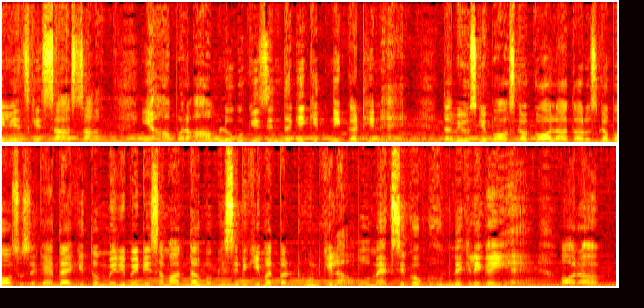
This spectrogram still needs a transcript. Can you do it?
एलियंस के साथ साथ यहाँ पर आम लोगों की ज़िंदगी कितनी कठिन है। तभी उसके बॉस का कॉल आता और उसका बॉस उसे कहता है कि तुम मेरी बेटी समानता को किसी भी कीमत पर ढूंढ के लाओ। वो मैक्सिको घूमने के लिए गई है। और अब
